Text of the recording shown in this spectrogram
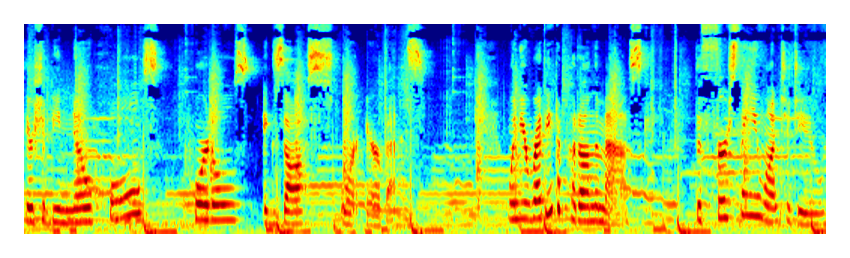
There should be no holes, portals, exhausts, or air vents. When you're ready to put on the mask, the first thing you want to do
